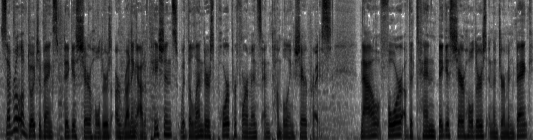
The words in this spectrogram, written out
Several of Deutsche Bank's biggest shareholders are running out of patience with the lender's poor performance and tumbling share price. Now, four of the 10 biggest shareholders in the German bank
